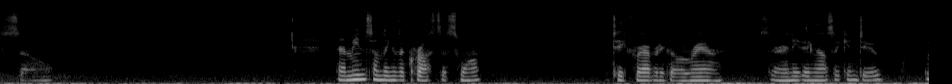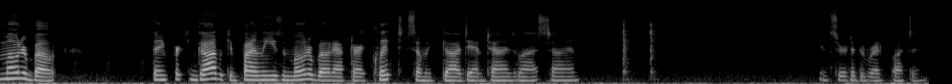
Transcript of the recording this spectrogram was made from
so... That means something's across the swamp. It'll take forever to go around. Is there anything else I can do? The motorboat! Thank freaking god we can finally use a motorboat after I clicked it so many goddamn times last time. Inserted the red button.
